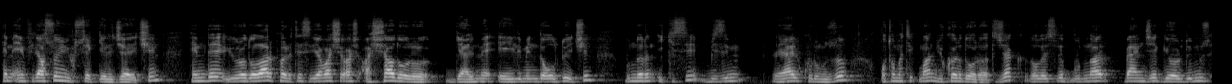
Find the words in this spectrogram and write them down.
hem enflasyon yüksek geleceği için hem de euro dolar paritesi yavaş yavaş aşağı doğru gelme eğiliminde olduğu için bunların ikisi bizim reel kurumuzu otomatikman yukarı doğru atacak. Dolayısıyla bunlar bence gördüğümüz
